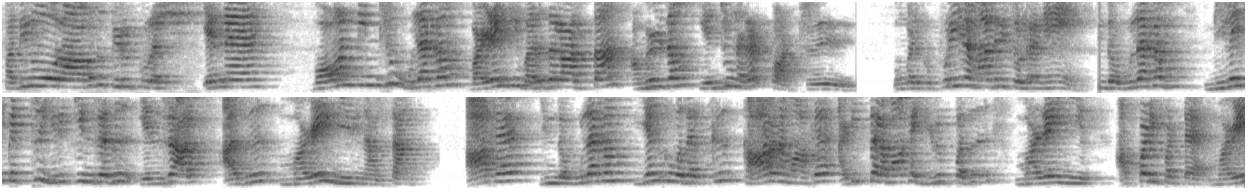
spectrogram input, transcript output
பதினோராவது திருக்குறள். என்ன? வான் நின்று உலகம் வழங்கி வருதலால் தான் அமிழ்தம் என்று பாற்று. உங்களுக்கு புரியுற மாதிரி சொல்றனே. இந்த உலகம் நிலை பெற்று இருக்கின்றது என்றால் அது மழை நீரினால்தான். ஆக இந்த உலகம் இயங்குவதற்கு காரணமாக அடித்தளமாக இருப்பது மழை நீர். அப்படிப்பட்ட மழை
